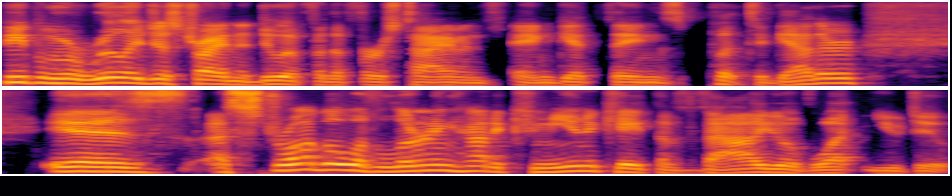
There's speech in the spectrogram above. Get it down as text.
people who are really just trying to do it for the first time and, and get things put together is a struggle with learning how to communicate the value of what you do.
